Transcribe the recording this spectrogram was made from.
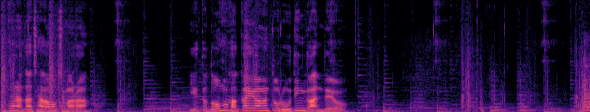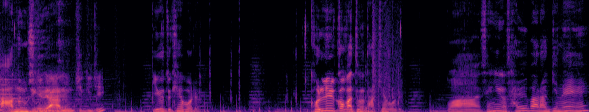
한편아 나 잡아먹지 마라. 이게 또 너무 가까이 가면 또 로딩도 안 돼요. 왜안얘 움직이네. 왜안 움직이지? 이것도 캐버려. 걸릴 것 같은 거 다 캐버려. 와 생긴 거 살발하긴 해.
